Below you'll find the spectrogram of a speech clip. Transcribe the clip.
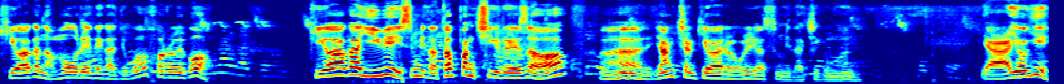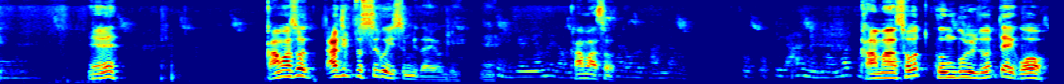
기와가 너무 오래돼 가지고 허를고 기와가 2위에 있습니다. 덧방치기로 해서 어, 양철 기와를 올렸습니다. 지금은 야 여기 예 가마솥 아직도 쓰고 있습니다 여기 예. 가마솥 가마솥 군불도 떼고.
